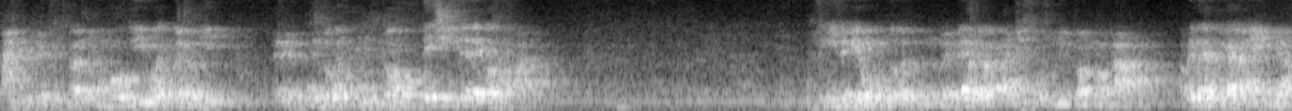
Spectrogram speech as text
anche per il filtraggio convolutivo è quello di eh, punto per punto decidere cosa fare. Significa che io punto per punto, è vero che agisco sull'intorno locale, ma prima di applicare la media,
